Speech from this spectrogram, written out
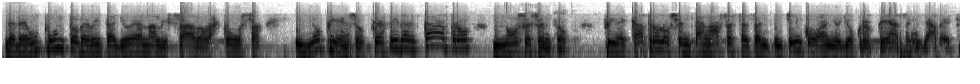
desde un punto de vista yo he analizado las cosas y yo pienso que Fidel Castro no se sentó. Fidel Castro lo sentan hace 65 años, yo creo que hacen ya eso.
